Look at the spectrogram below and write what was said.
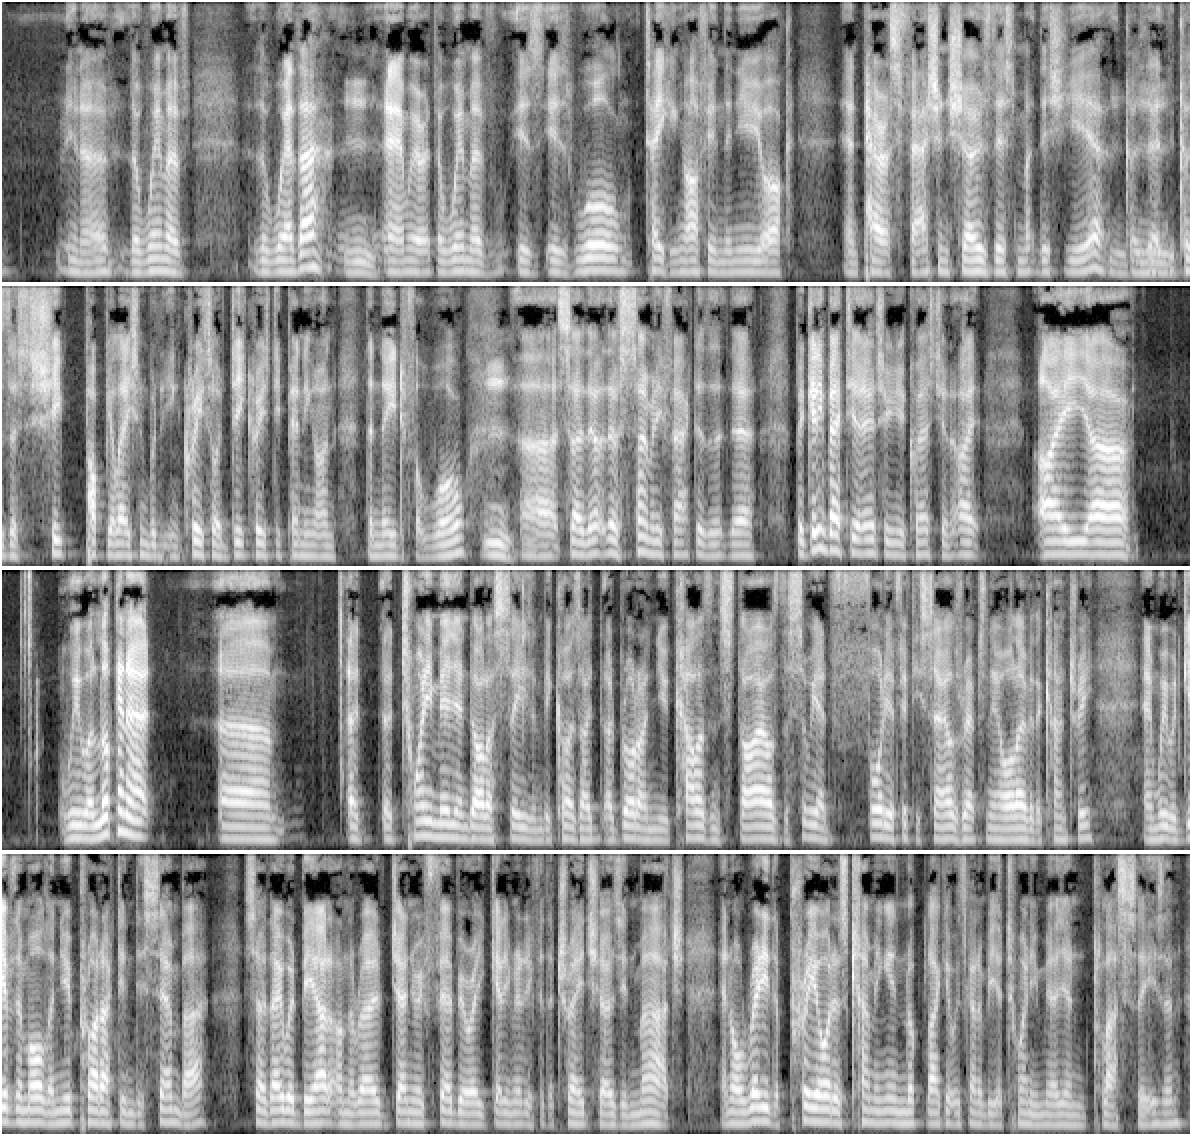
you know, the whim of the weather, and we were at the whim of is is wool taking off in the New York and Paris fashion shows this this year because because the sheep population would increase or decrease depending on the need for wool. Uh, so there there's so many factors that there. But getting back to answering your question, I I uh, we were looking at. Um, a, a twenty million dollar season because I, I brought on new colours and styles. The, so we had forty or fifty sales reps now all over the country, and we would give them all the new product in December, so they would be out on the road January, February, getting ready for the trade shows in March. And already the pre-orders coming in looked like it was going to be a twenty million plus season.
